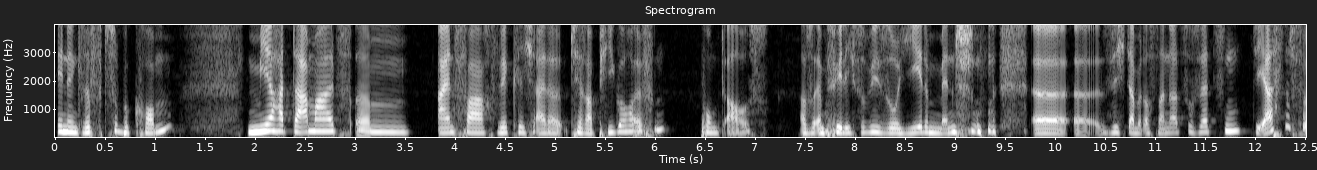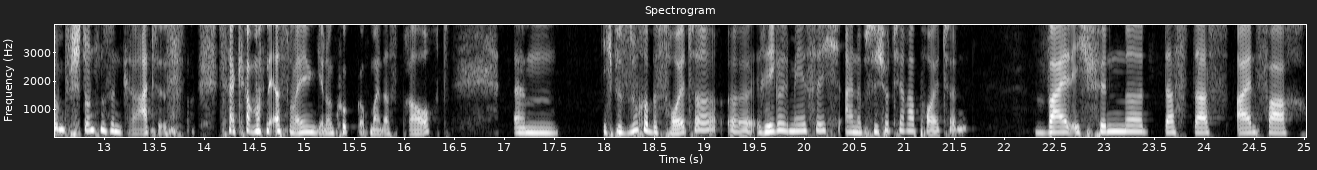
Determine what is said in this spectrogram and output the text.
in den Griff zu bekommen. Mir hat damals ähm, einfach wirklich eine Therapie geholfen. Punkt aus. Also empfehle ich sowieso jedem Menschen, äh, äh, sich damit auseinanderzusetzen. Die ersten fünf Stunden sind gratis. Da kann man erstmal hingehen und gucken, ob man das braucht. Ähm, ich besuche bis heute äh, regelmäßig eine Psychotherapeutin, weil ich finde, dass das einfach,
